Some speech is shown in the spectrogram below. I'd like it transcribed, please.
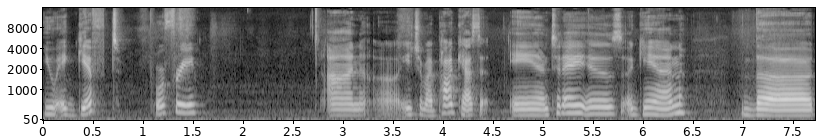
you a gift for free on uh, each of my podcasts. And today is again the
